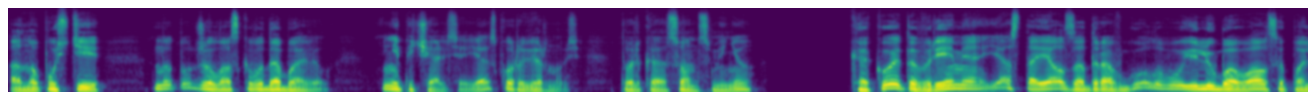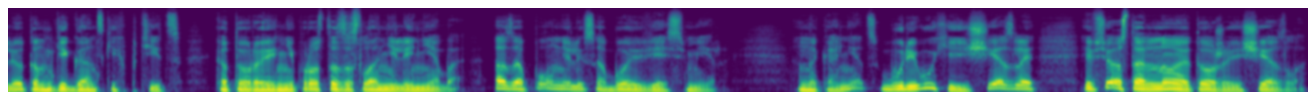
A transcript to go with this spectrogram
«А ну пусти!», но тут же ласково добавил «Не печалься, я скоро вернусь, только сон сменю». Какое-то время я стоял, задрав голову, и любовался полетом гигантских птиц, которые не просто заслонили небо, а заполнили собой весь мир. Наконец, буревухи исчезли, и все остальное тоже исчезло,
